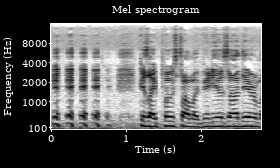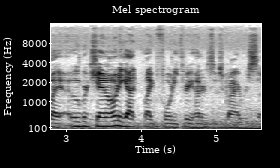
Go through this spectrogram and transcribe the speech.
because I post all my videos on there on my Uber channel. I only got like 4,300 subscribers, so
